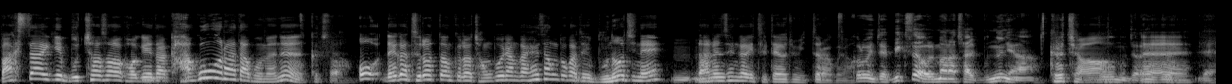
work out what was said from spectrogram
막상 이게 묻혀서 거기에다 가공을 하다 보면은 그렇죠. 어 내가 들었던 그런 정보량과 해상도가 되게 무너지네 음, 음. 라는 생각이 들 때가 좀 있더라고요. 그리고 이제 믹스에 얼마나 잘 묻느냐 그렇죠. 그 문제가 네, 있고. 네. 네.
